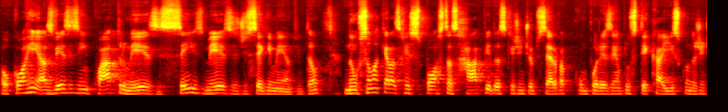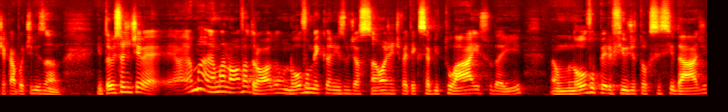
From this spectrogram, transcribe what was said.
ocorre às vezes em quatro meses, seis meses de segmento. Então, não são aquelas respostas rápidas que a gente observa com, por exemplo, os TKIs quando a gente acaba utilizando. Então, isso a gente é, é, uma, é uma nova droga, um novo mecanismo de ação, a gente vai ter que se habituar a isso daí, é um novo perfil de toxicidade,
